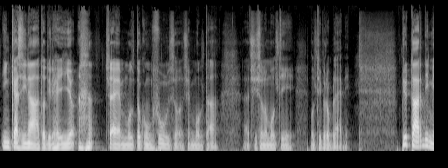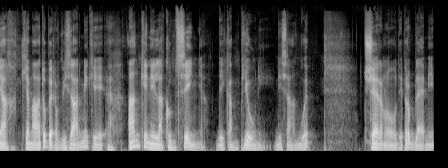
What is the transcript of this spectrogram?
incasinato direi io, c'è molto confuso, c'è molta, ci sono molti, molti problemi. Più tardi mi ha chiamato per avvisarmi che eh, anche nella consegna dei campioni di sangue c'erano dei problemi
